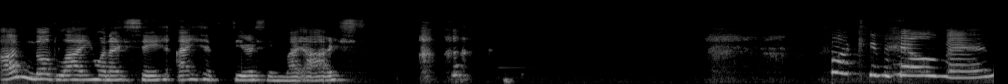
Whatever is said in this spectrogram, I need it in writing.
I'm not lying when I say I have tears in my eyes. Fucking hell, man.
